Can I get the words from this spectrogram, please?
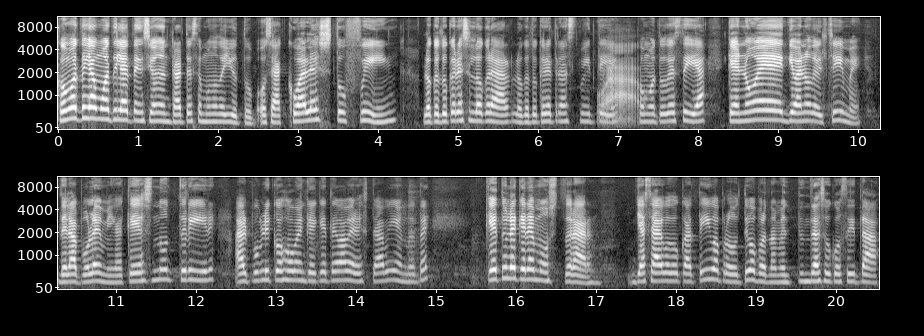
¿cómo te llamó a ti la atención entrarte a este mundo de YouTube? O sea, ¿cuál es tu fin? Lo que tú quieres lograr, lo que tú quieres transmitir, como tú decías, que no es llevarnos del chisme, de la polémica, que es nutrir al público joven que, que te va a ver, está viéndote. ¿Qué tú le quieres mostrar? Ya sea algo educativo, productivo, pero también tendrá su cosita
